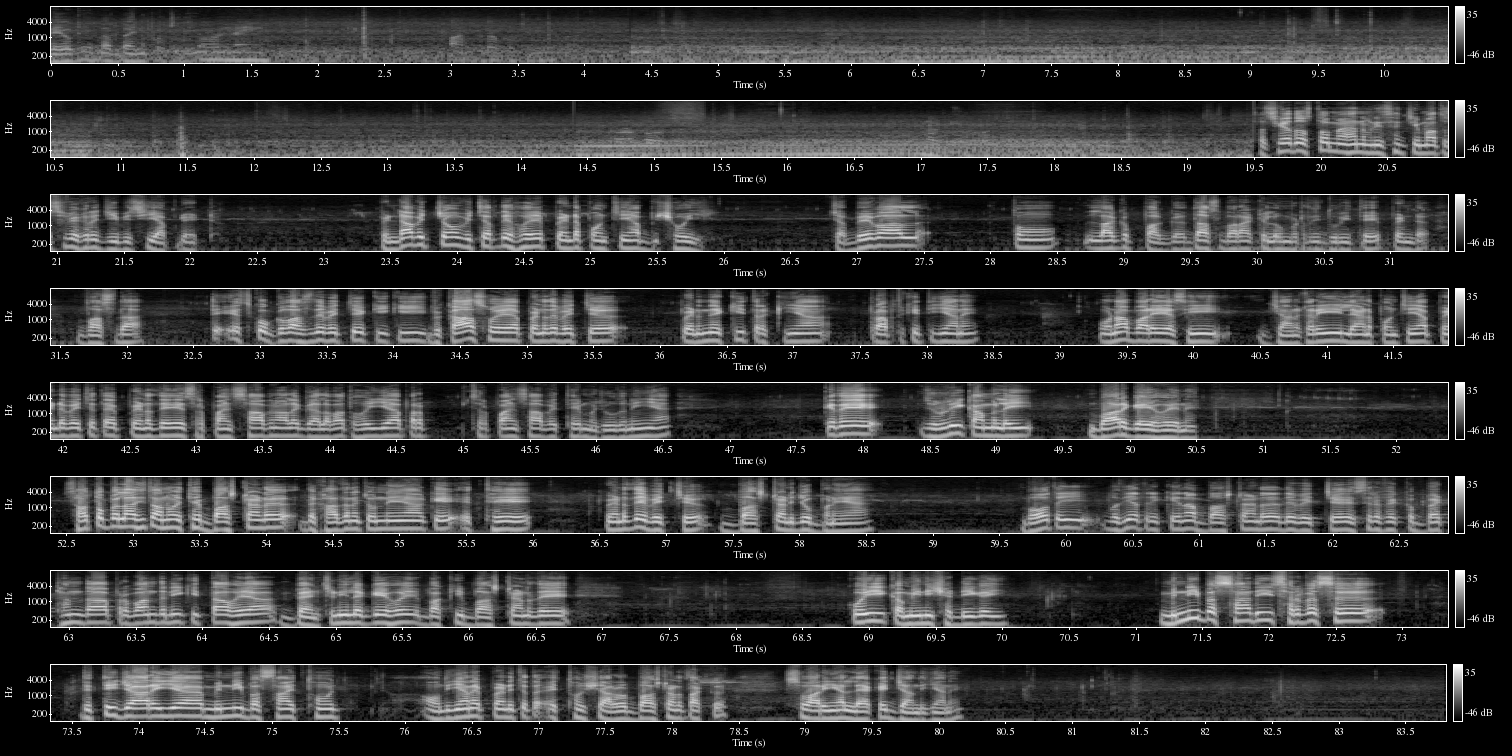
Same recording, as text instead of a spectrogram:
ਕਰਿਓਗੇ ਬਾਬਾ ਜੀ ਨੂੰ ਪੁੱਛ ਲਿਓ ਉਹ ਨਹੀਂ। ਪੰਜ ਦਾ ਕੁਝ ਨਹੀਂ ਹੁਣ ਬਹੁਤ ਸਤਿ ਸ਼੍ਰੀ ਅਕਾਲ ਦੋਸਤੋ ਮੈਂ ਹਾਂ ਨਵਨੀਤ ਸਿੰਘ ਚੀਮਾ ਤੁਸੀਂ ਵੇਖ ਰਹੇ ਜੀਬੀਸੀ ਅਪਡੇਟ। ਪਿੰਡਾਂ ਵਿੱਚੋਂ ਵਿਚਰਦੇ ਹੋਏ ਪਿੰਡ ਪਹੁੰਚੇ ਹਾਂ ਬਿਸ਼ੋਈ ਚੱਬੇਵਾਲ ਤੋਂ ਲਗਭਗ 10-12 ਕਿਲੋਮੀਟਰ ਦੀ ਦੂਰੀ ਤੇ ਪਿੰਡ ਵਸਦਾ। ਤੇ ਇਸ ਘੁੱਗ ਵਸ ਦੇ ਵਿੱਚ ਕੀ ਕੀ ਵਿਕਾਸ ਹੋਇਆ ਪਿੰਡ ਦੇ ਵਿੱਚ? ਪਿੰਡ ਨੇ ਕੀ ਤਰੱਕੀਆਂ ਪ੍ਰਾਪਤ ਕੀਤੀਆਂ ਨੇ? ਉਹਨਾਂ ਬਾਰੇ ਅਸੀਂ ਜਾਣਕਾਰੀ ਲੈਣ ਪਹੁੰਚੇ ਹਾਂ ਪਿੰਡ ਵਿੱਚ ਤੇ ਪਿੰਡ ਦੇ ਸਰਪੰਚ ਸਾਹਿਬ ਨਾਲ ਗੱਲਬਾਤ ਹੋਈ ਆ, ਪਰ ਸਰਪੰਚ ਸਾਹਿਬ ਇੱਥੇ ਮੌਜੂਦ ਨਹੀਂ ਆ। ਕਿਤੇ ਜ਼ਰੂਰੀ ਕੰਮ ਲਈ ਬਾਹਰ ਗਏ ਹੋਏ ਨੇ। ਸਭ ਤੋਂ ਪਹਿਲਾਂ ਅਸੀਂ ਤੁਹਾਨੂੰ ਇੱਥੇ ਬੱਸ ਸਟੈਂਡ ਦਿਖਾ ਦੇਣਾ ਚਾਹੁੰਦੇ ਹਾਂ ਕਿ ਇੱਥੇ ਪਿੰਡ ਦੇ ਵਿੱਚ ਬੱਸ ਸਟੈਂਡ ਜੋ ਬਣਿਆ, ਬਹੁਤ ਹੀ ਵਧੀਆ ਤਰੀਕੇ ਨਾਲ ਬੱਸ ਸਟੈਂਡ ਦੇ ਵਿੱਚ ਸਿਰਫ ਇੱਕ ਬੈਠਣ ਦਾ ਪ੍ਰਬੰਧ ਨਹੀਂ ਕੀਤਾ ਹੋਇਆ, ਬੈਂਚ ਨਹੀਂ ਲੱਗੇ ਹੋਏ, ਬਾਕੀ ਬੱਸ ਸਟੈਂਡ ਦੇ ਕੋਈ ਕਮੀ ਨਹੀਂ ਛੱਡੀ ਗਈ। ਮਿੰਨੀ ਬੱਸਾਂ ਦੀ ਸਰਵਿਸ ਦਿੱਤੀ ਜਾ ਰਹੀ ਹੈ, ਮਿੰਨੀ ਬੱਸਾਂ ਇੱਥੋਂ ਆਉਂਦੀਆਂ ਨੇ ਪਿੰਡ 'ਚ ਤਾਂ ਇੱਥੋਂ ਹੁਸ਼ਿਆਰਪੁਰ ਬੱਸ ਸਟੈਂਡ ਤੱਕ ਸਵਾਰੀਆਂ ਲੈ ਕੇ ਜਾਂਦੀਆਂ ਨੇ।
